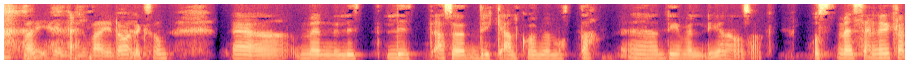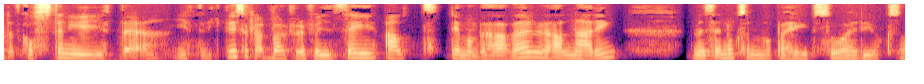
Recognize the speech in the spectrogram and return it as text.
varje helg eller varje dag liksom. Men lite, lite, alltså dricka alkohol med måtta, det är väl det är en annan sak. Och, men sen är det klart att kosten är jätte, jätteviktig såklart, bara för att få i sig allt det man behöver, all näring. Men sen också när man hoppar höjd så är det ju också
